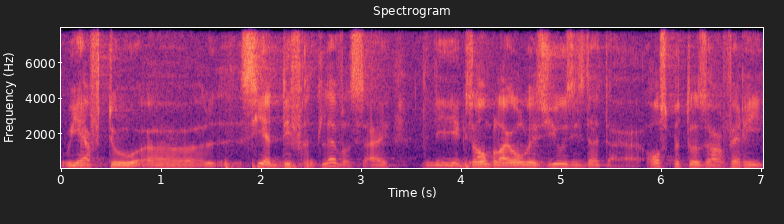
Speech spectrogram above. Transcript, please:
we have to uh, see at different levels. I, the example I always use is that uh, hospitals are very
